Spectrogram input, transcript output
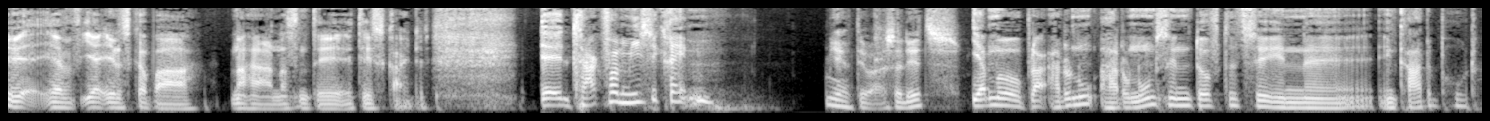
Jeg, jeg, jeg elsker bare, når herr Andersen, det, det er skrækkeligt. Øh, tak for missekremen. Ja, det var så lidt. Jeg må, har, du nu, har du nogensinde duftet til en, øh, en kattepot?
